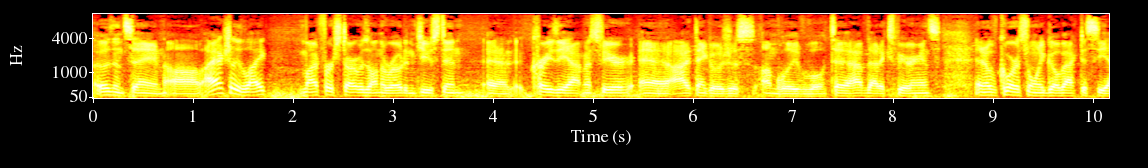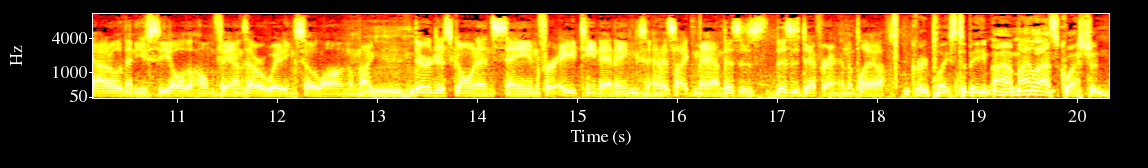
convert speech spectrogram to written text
It was insane. Uh, I actually like my first start was on the road in Houston, and a crazy atmosphere, and I think it was just unbelievable to have that experience. And of course, when we go back to Seattle, then you see all the home fans that were waiting so long. I'm like, they're just going insane for 18 innings, and it's like, man, this is this is different in the playoffs. Great place to be. Uh, my last question.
